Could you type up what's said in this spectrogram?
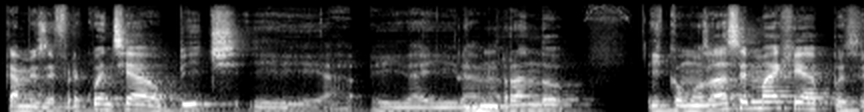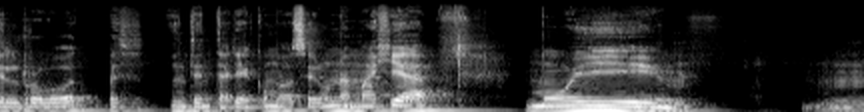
cambios de frecuencia o pitch y, y de ahí ir Ujú. agarrando. Y como se hace magia, pues el robot pues intentaría como hacer una magia muy... mm,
